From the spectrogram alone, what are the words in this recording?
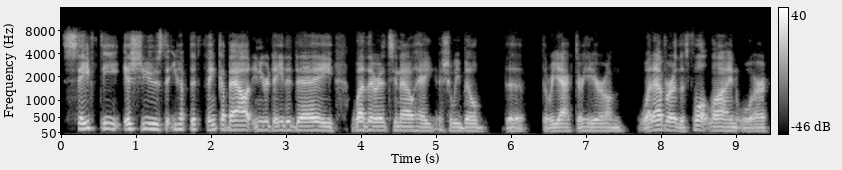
safety issues that you have to think about in your day to day, whether it's, you know, hey, should we build the the reactor here on whatever this fault line, or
